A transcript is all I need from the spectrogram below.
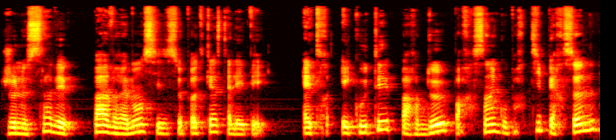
je ne savais pas vraiment si ce podcast allait être écouté par deux, par cinq ou par dix personnes.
